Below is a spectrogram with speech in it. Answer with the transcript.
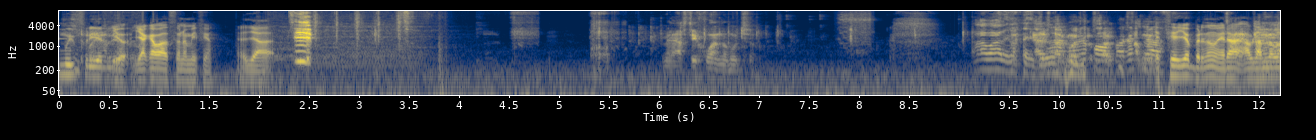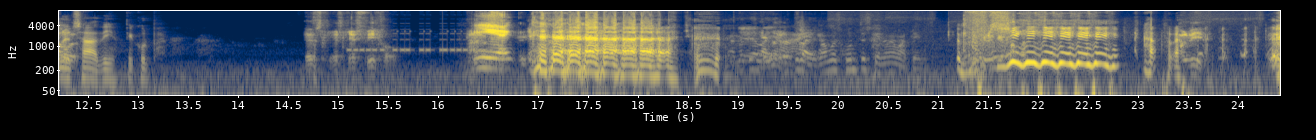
Muy frío. Yo ya acabo de hacer una misión. Ya. Me la estoy jugando mucho. Ah, vale, vale. Decía yo, perdón, era hablando con el chat, tío. Disculpa. Es, es que es fijo. Bien. No te vayas, no te vayas. Vamos juntos que no me maten. Molvi, los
